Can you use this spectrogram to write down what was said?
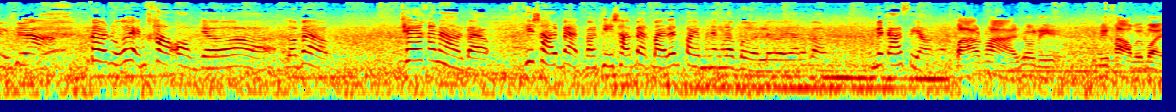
ถึงเชื่อแต่หนูก็เห็นข่าวออกเยอะอะแล้วแบบแค่ขนาดแบบที่ชาร์จแบตบางทีชาร์จแบตไปเล่นไปมันยังระเบิดเลยอะแล้วแบบไม่กล้าเสี่ยงอะฟ้าผ่าช่วงนี้มีข่าวบ่อย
